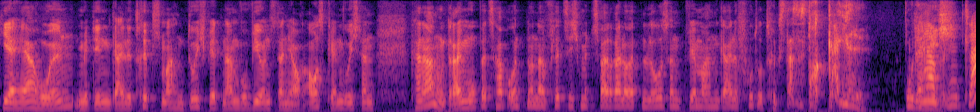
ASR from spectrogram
hierher holen, mit denen geile Trips machen durch Vietnam, wo wir uns dann ja auch auskennen, wo ich dann, keine Ahnung, drei Mopeds habe unten und dann flitze ich mit zwei, drei Leuten los und wir machen geile Fototrips. Das ist doch geil! Oder ja, nicht? klar,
